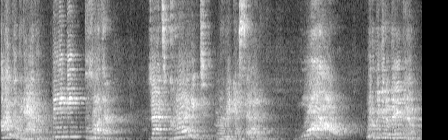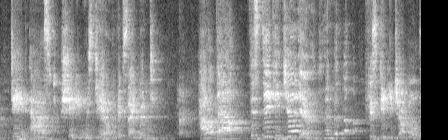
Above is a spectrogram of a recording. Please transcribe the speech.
I'm going to have a baby brother. That's great, Marina said. Wow! What are we going to name him? Dean asked, shaking his tail with excitement. How about Fistiki Jr.? Fistiki chuckled.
